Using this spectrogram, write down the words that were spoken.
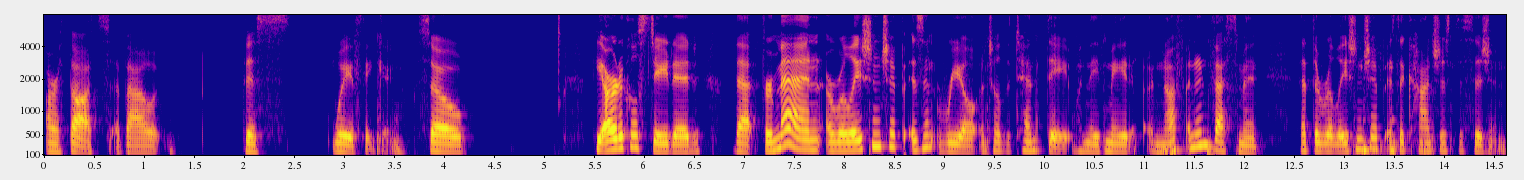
our thoughts about this way of thinking. So the article stated that for men, a relationship isn't real until the 10th date when they've made enough an investment that the relationship is a conscious decision.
